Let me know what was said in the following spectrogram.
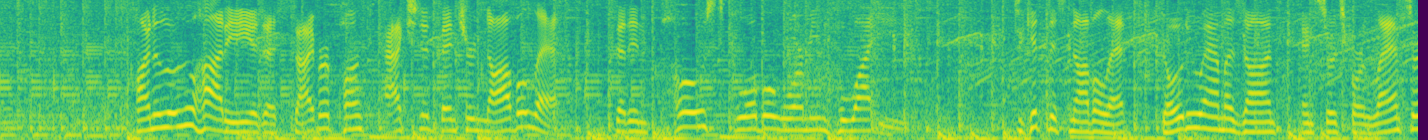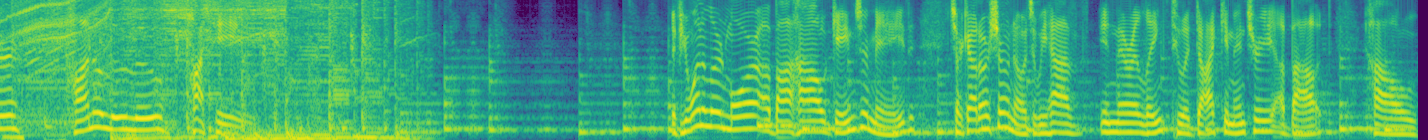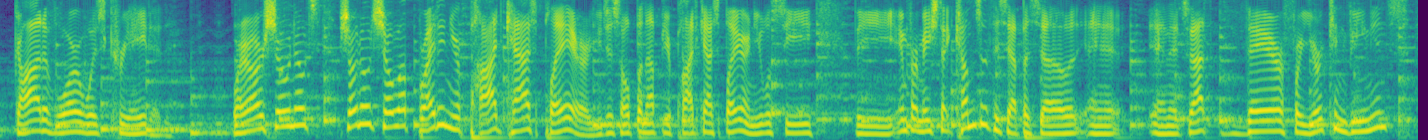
Honolulu Hottie is a cyberpunk action adventure novelette set in post global warming Hawaii. To get this novelette, go to Amazon and search for Lancer Honolulu Hottie. If you want to learn more about how games are made, check out our show notes. We have in there a link to a documentary about how God of War was created. Where are show notes? Show notes show up right in your podcast player. You just open up your podcast player and you will see the information that comes with this episode, and, it, and it's not there for your convenience.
